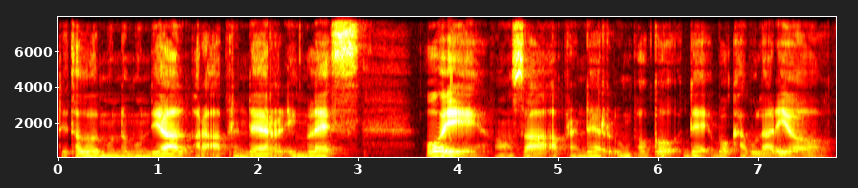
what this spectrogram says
de todo el mundo mundial para aprender inglés. Hoy vamos a aprender un poco de vocabulario.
